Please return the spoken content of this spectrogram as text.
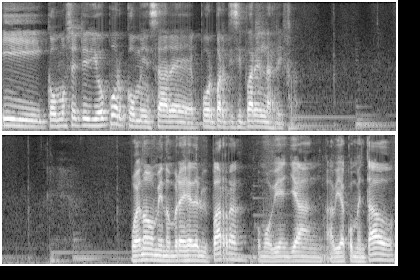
y cómo se te dio por comenzar, eh, por participar en la rifa. Bueno, mi nombre es Edelvi Parra, como bien ya había comentado,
